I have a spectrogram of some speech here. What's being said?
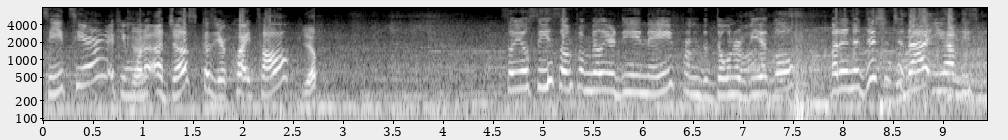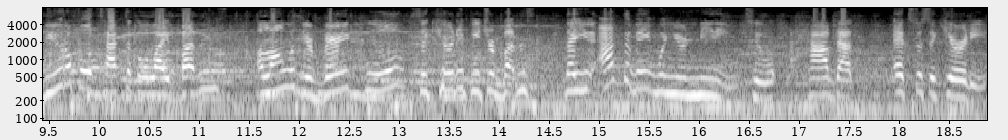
seats here if you Okay. want to adjust because you're quite tall. Yep. So you'll see some familiar DNA from the donor vehicle. But in addition to that, you have these beautiful tactical light buttons along with your very cool security feature buttons that you activate when you're needing to have that extra security.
